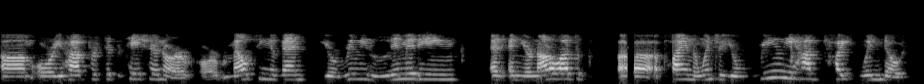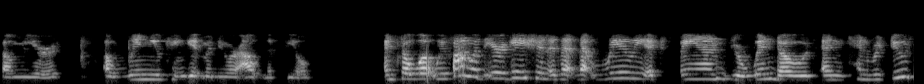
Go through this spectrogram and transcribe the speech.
um, or you have precipitation or, or melting events, you're really limiting and, and you're not allowed to uh, apply in the winter. You really have tight windows some years of when you can get manure out in the field. And so what we found with irrigation is that that really expands your windows and can reduce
